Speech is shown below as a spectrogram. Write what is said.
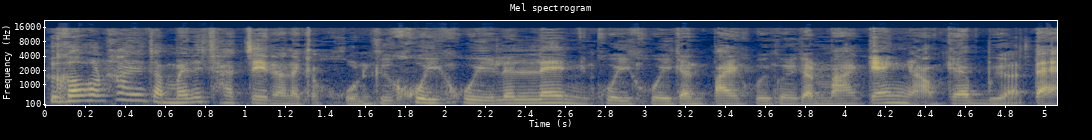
คือเขาค่อนข้างจะไม่ได้ชัดเจนอะไรกับคุณ คือคุยคุยเล่นๆคุยคุยกันไปคุยคุยกันมาแก้เหงาแก้เบื่อแต่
